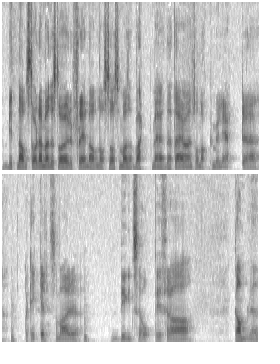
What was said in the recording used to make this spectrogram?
Mitt navn står der, men det står flere navn også som har vært med. Dette er jo en sånn akkumulert artikkel som har bygd seg opp fra gamle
